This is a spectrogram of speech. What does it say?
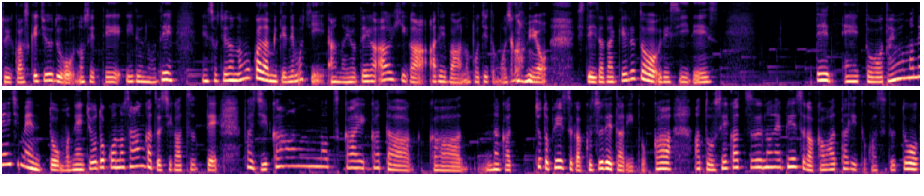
というかスケジュールを載せているので、えそちらの方から見てねもしあの予定が合う日があればあのポチッと申し込みをしていただけると嬉しいです。で、えー、とタイムマネジメントもねちょうどこの3月4月ってやっぱり時間の使い方がなんかちょっとペースが崩れたりとかあと生活のねペースが変わったりとかすると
